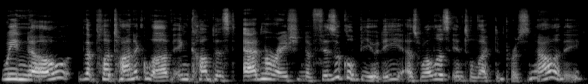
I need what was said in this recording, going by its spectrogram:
We know that Platonic love encompassed admiration of physical beauty as well as intellect and personality.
